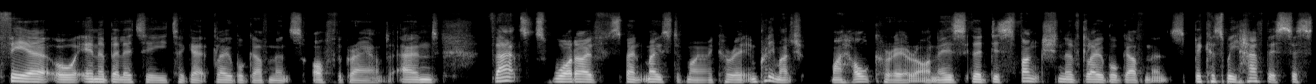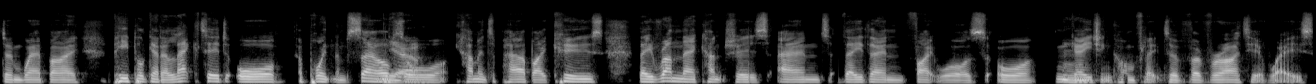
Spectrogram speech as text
fear or inability to get global governments off the ground. And that's what I've spent most of my career in pretty much my whole career on is the dysfunction of global governance because we have this system whereby people get elected or appoint themselves yeah. or come into power by coups. They run their countries and they then fight wars or hmm. engage mm. in conflict of a variety of ways.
